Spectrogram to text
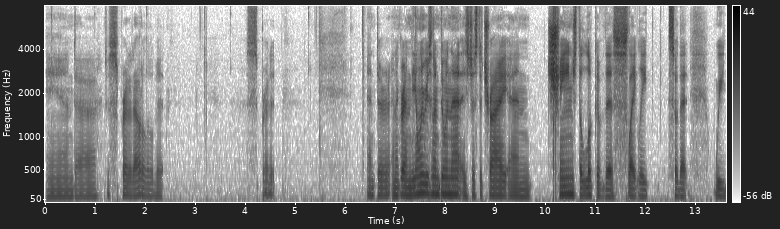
and uh, just spread it out a little bit spread it, enter, and again the only reason I'm doing that is just to try and change the look of this slightly so that we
